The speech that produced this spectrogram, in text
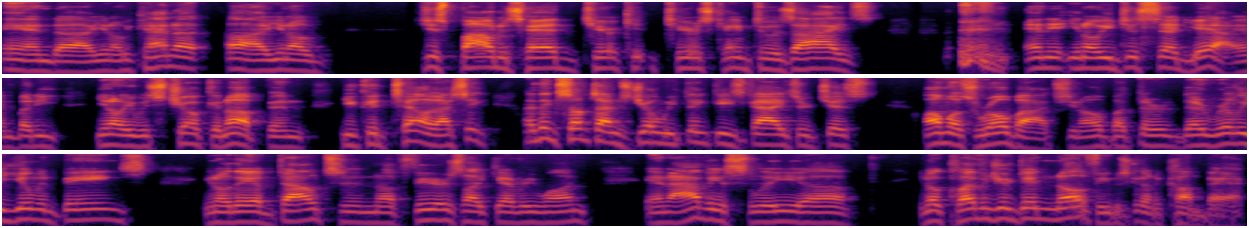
and uh, you know, he kind of, uh, you know, just bowed his head. Tear, tears came to his eyes, and it, you know, he just said, "Yeah," and but he, you know, he was choking up, and you could tell. I think, I think sometimes Joe, we think these guys are just almost robots, you know, but they're they're really human beings. You know, they have doubts and uh, fears like everyone. And obviously, uh, you know, Clevinger didn't know if he was going to come back.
